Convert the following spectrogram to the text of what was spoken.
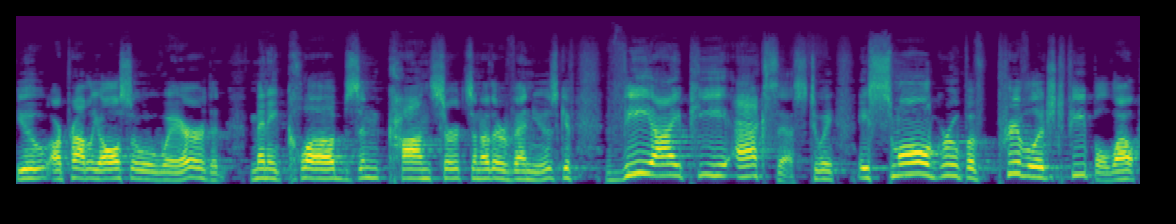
You are probably also aware that many clubs and concerts and other venues give VIP access to a, a small group of privileged people while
